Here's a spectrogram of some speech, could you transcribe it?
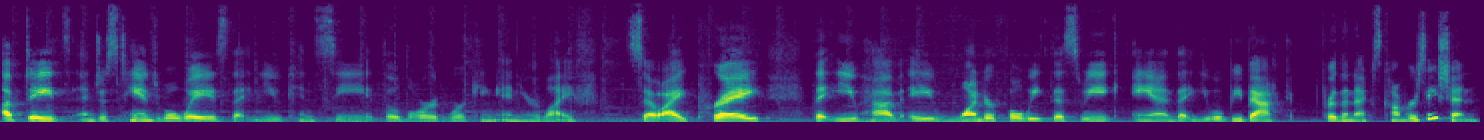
updates and just tangible ways that you can see the Lord working in your life. So I pray that you have a wonderful week this week and that you will be back for the next conversation.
